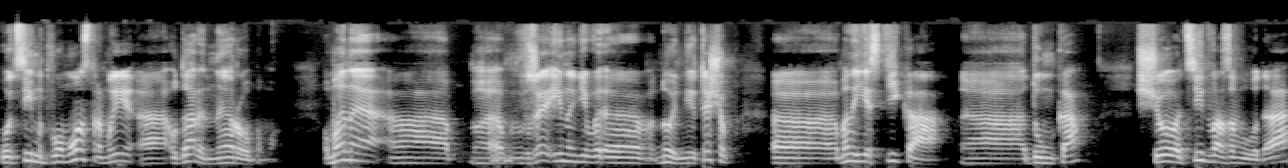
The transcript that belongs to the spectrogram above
по цим двом монстрам ми удари не робимо. У мене е, вже іноді е, ну не те, щоб е, у мене є стійка думка, що ці два заводи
